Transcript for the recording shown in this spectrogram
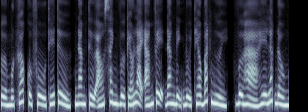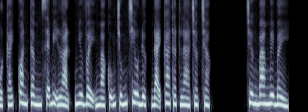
Ở một góc của phù thế tử, nam tử áo xanh vừa kéo lại ám vệ đang định đuổi theo bắt người, vừa hả hê lắc đầu một cái quan tâm sẽ bị loạn, như vậy mà cũng chúng chiêu được đại ca thật là chật chật. chương 37,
